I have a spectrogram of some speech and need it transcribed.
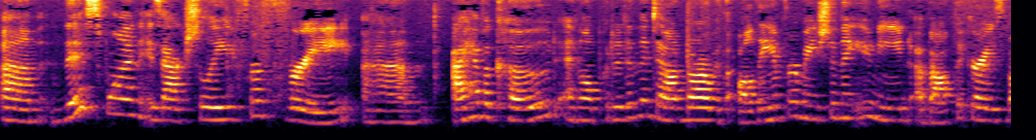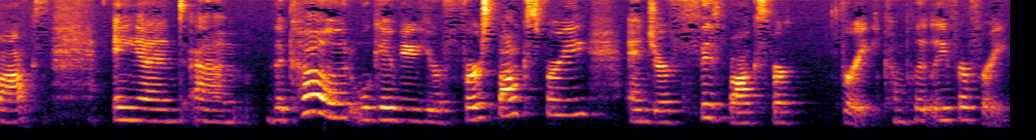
um, this one is actually for free. Um, I have a code and I'll put it in the down bar with all the information that you need about the Graze box and um, the code will give you your first box free and your fifth box for free, completely for free.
